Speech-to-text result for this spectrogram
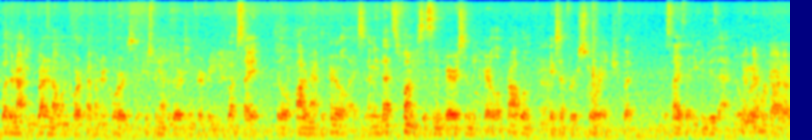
whether or not you run it on one core 500 cores, if you're spinning out the Go routine for every website, it'll automatically parallelize. I mean, that's fun because it's an embarrassingly parallel problem, Yeah. except for storage. But besides that, you can do that. It'll And work. network I/O.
